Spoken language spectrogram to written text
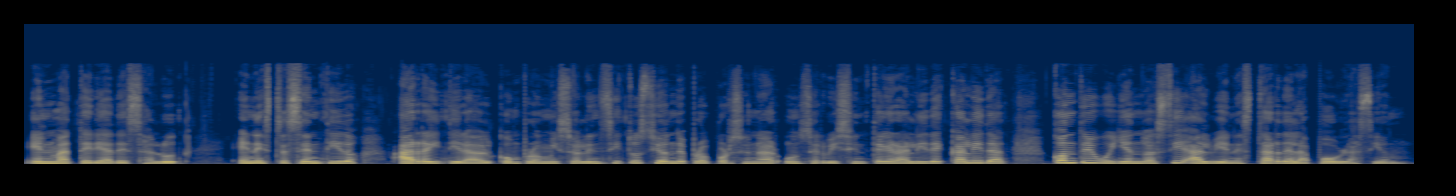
en materia de salud. En este sentido, ha reiterado el compromiso de la institución de proporcionar un servicio integral y de calidad, contribuyendo así al bienestar de la población.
